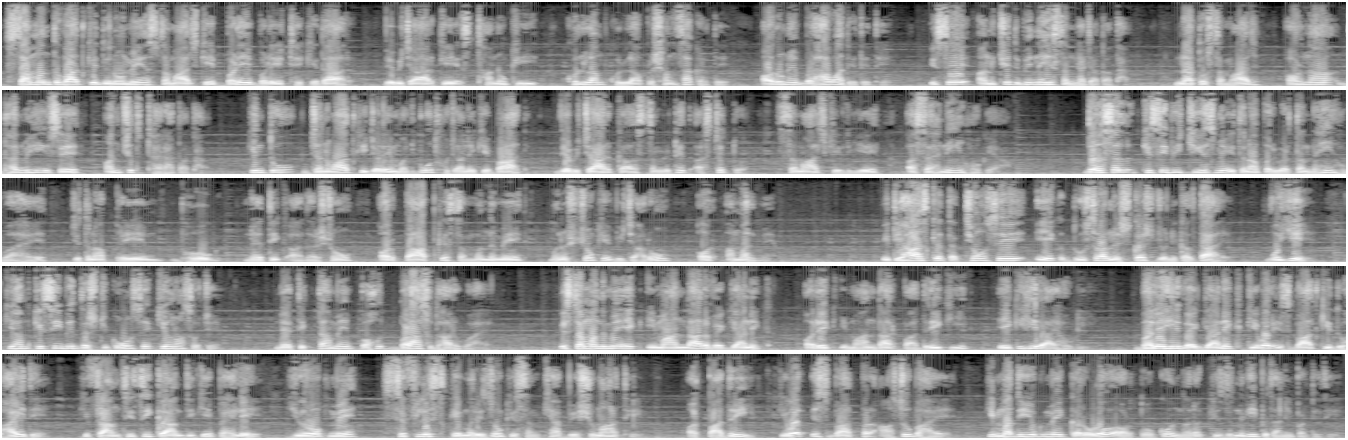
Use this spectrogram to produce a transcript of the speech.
सामंतवाद के दिनों में समाज के बड़े बड़े ठेकेदार व्यविचार के स्थानों की खुल्लम खुल्ला प्रशंसा करते और उन्हें बढ़ावा देते थे। इसे अनुचित भी नहीं समझा जाता था। न तो समाज और न धर्म ही इसे अनुचित ठहराता था। किंतु जनवाद की जड़ें मज़बूत हो जाने के बाद व्यविचार का संगठित अस्तित्व समाज के लिए असहनीय हो गया। दरअसल किसी भी चीज़ में इतना परिवर्तन नहीं हुआ है जितना प्रेम, भोग, नैतिक आदर्शों और पाप के संबंध में, मनुष्यों के विचारों और अमल में। इतिहास के तथ्यों से एक दूसरा निष्कर्ष जो निकलता है, वो ये कि हम किसी भी दृष्टिकोण से क्यों ना सोचें। नैतिकता में बहुत बड़ा सुधार हुआ है। इस संबंध में एक ईमानदार वैज्ञानिक और एक ईमानदार पादरी की एक ही राय होगी। भले ही वैज्ञानिक केवल इस बात की दुहाई दें कि फ्रांसीसी क्रांति के पहले यूरोप में सिफिलिस के मरीजों की संख्या बेशुमार थी, और पादरी केवल इस बात पर आँसू बहाए कि मध्य युग में करोड़ों औरतों को नरक की ज़िंदगी बितानी पड़ती थी।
